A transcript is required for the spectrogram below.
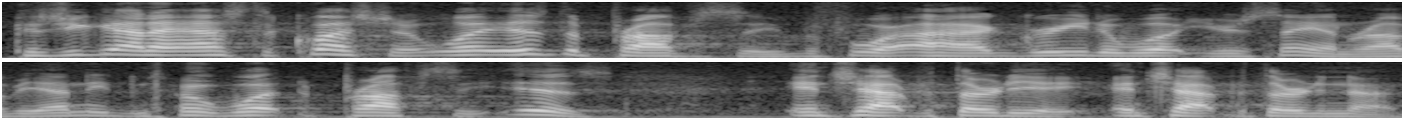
Because you got to ask the question what is the prophecy before I agree to what you're saying, Robbie? I need to know what the prophecy is in chapter 38 and chapter 39.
